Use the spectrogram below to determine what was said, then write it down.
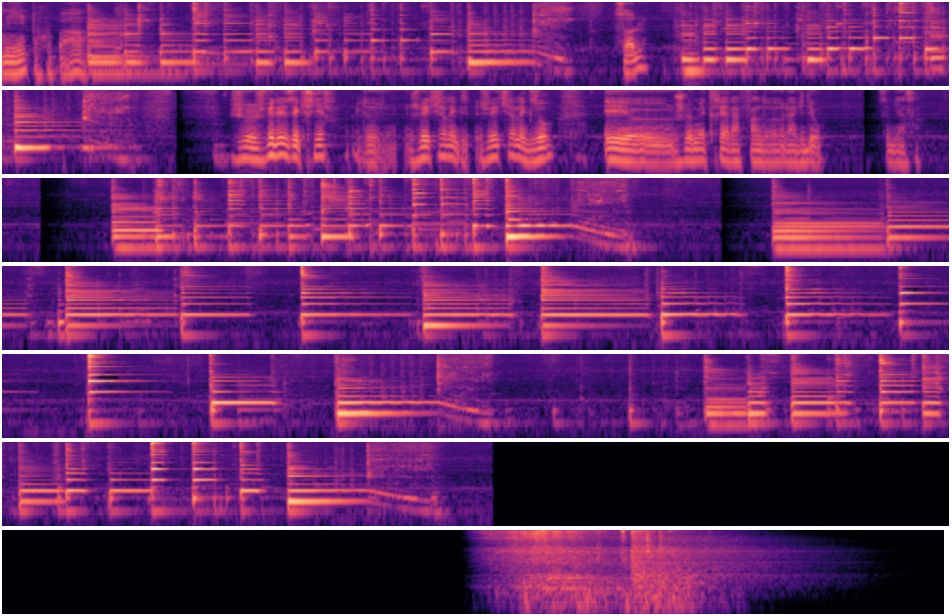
Mi, pourquoi pas. Sol. Je, vais les écrire, je vais écrire l'exo et euh, je le mettrai à la fin de la vidéo. C'est bien ça.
